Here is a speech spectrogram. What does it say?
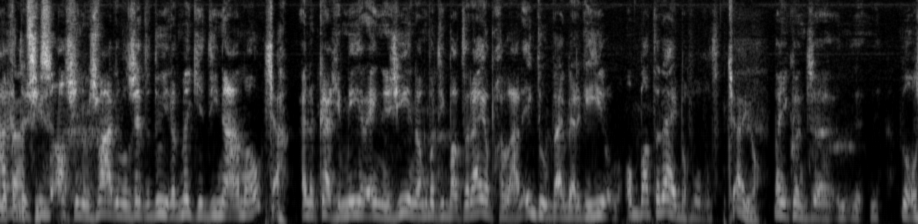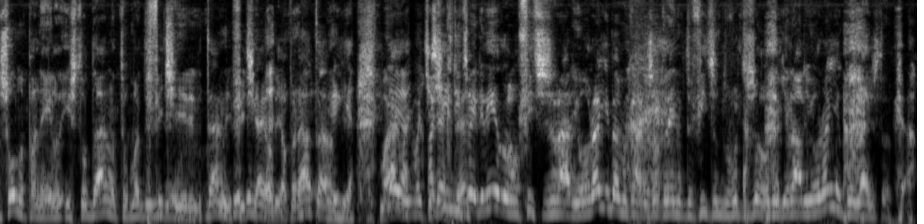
vertragen. Dus je, als je hem zwaarder wil zetten, doe je dat met je dynamo. Ja, En dan krijg je meer energie en dan wordt die batterij opgeladen. Ik doe, wij werken hier op, op batterij bijvoorbeeld. tja joh. Maar je kunt, bedoel, zonnepanelen is tot daar naartoe. Maar die, Fiets je hier in de tuin en fiets jij al die apparaten aan. Ja. Maar Nou ja, wat je als je in die hè? Tweede Wereldoorlog fietsen ze Radio Oranje bij elkaar. Dan zat er een op de fiets om ervoor te zorgen dat je Radio Oranje kon luisteren. Ja.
